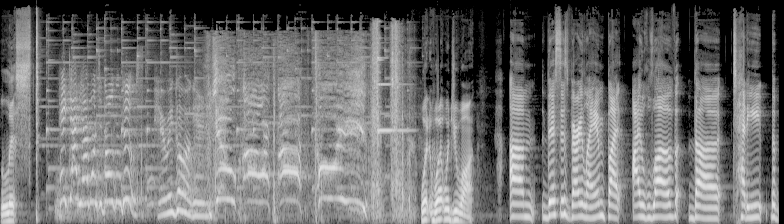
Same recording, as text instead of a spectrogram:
list. Hey, Daddy, I want a golden goose. Here we go again. You are a toy. What what would you want? Um, this is very lame, but I love the teddy, the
